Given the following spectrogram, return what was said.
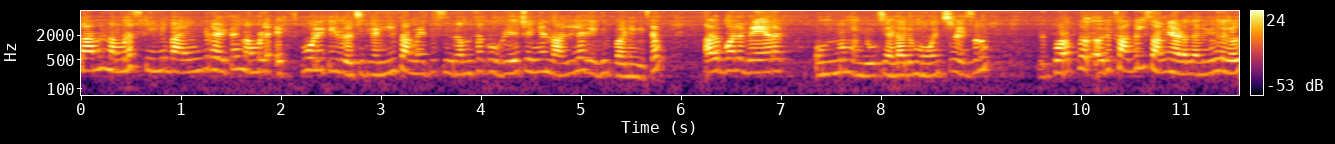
കാരണം നമ്മുടെ സ്കിന്നിന് ഭയങ്കരമായിട്ട് നമ്മൾ എക്സ്പോളിറ്റ് ചെയ്ത് വെച്ചിരിക്കുകയാണ്. ഈ സമയത്ത് സിറംസ് ഒക്കെ ഉപയോഗിച്ച് കഴിഞ്ഞാൽ നല്ല രീതിയിൽ പണി കിട്ടും. അതുപോലെ വേറെ ഒന്നും യൂസ് ചെയ്യേണ്ട ഒരു മോയ്സ്ചറൈസറും പുറത്ത് ഒരു പകൽ സമയമാണെന്നുണ്ടെങ്കിൽ നിങ്ങൾ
